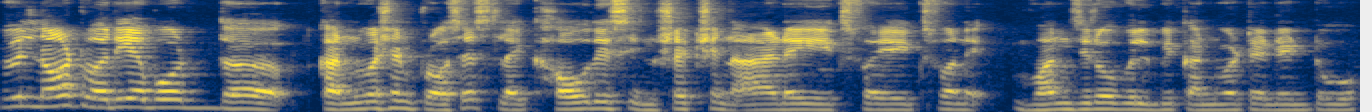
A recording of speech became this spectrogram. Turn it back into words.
We will not worry about the conversion process like how this instruction add a x5 x1 10 will be converted into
